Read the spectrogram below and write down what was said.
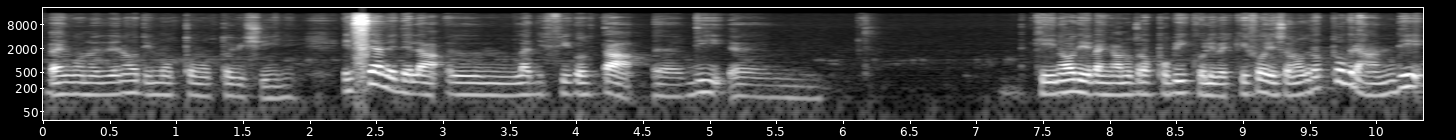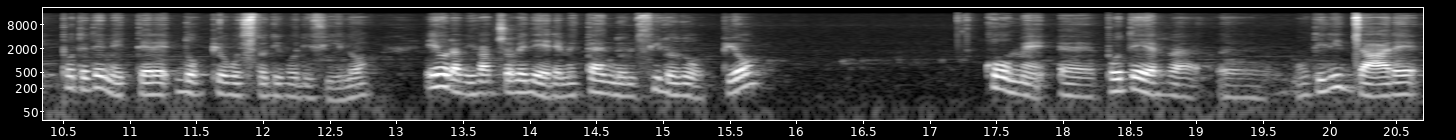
vengono dei nodi molto molto vicini. E se avete la, la difficoltà eh, di eh, che i nodi vengano troppo piccoli perché i fogli sono troppo grandi potete mettere doppio questo tipo di filo e ora vi faccio vedere mettendo il filo doppio come eh, poter eh, utilizzare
